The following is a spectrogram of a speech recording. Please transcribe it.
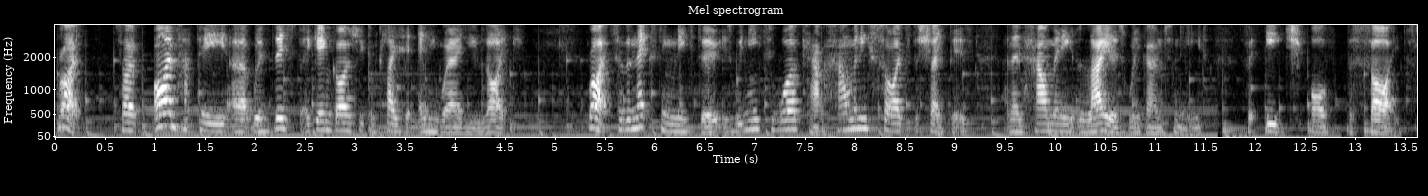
Right, so I'm happy uh, with this, but again guys, you can place it anywhere you like. Right, so the next thing we need to do is we need to work out how many sides the shape is, and then how many layers we're going to need for each of the sides.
